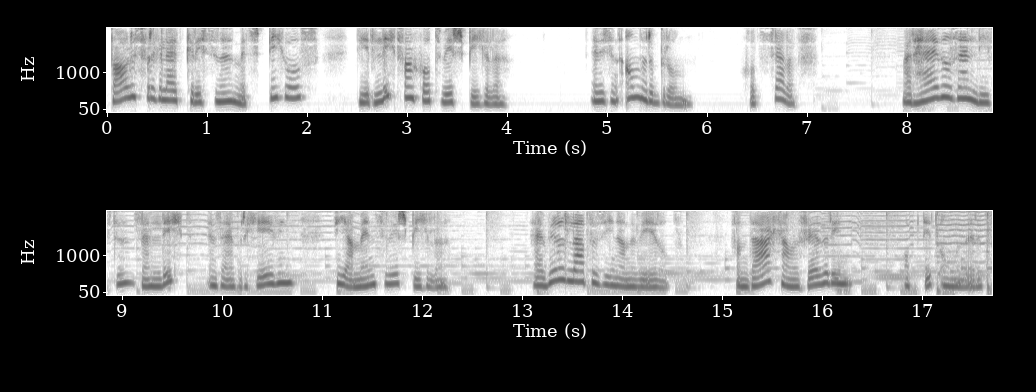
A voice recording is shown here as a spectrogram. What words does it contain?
Paulus vergelijkt christenen met spiegels die het licht van God weerspiegelen. Er is een andere bron, God zelf. Maar Hij wil Zijn liefde, Zijn licht en Zijn vergeving via mensen weerspiegelen. Hij wil het laten zien aan de wereld. Vandaag gaan we verder in op dit onderwerp.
